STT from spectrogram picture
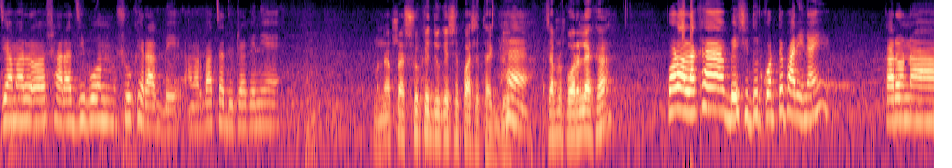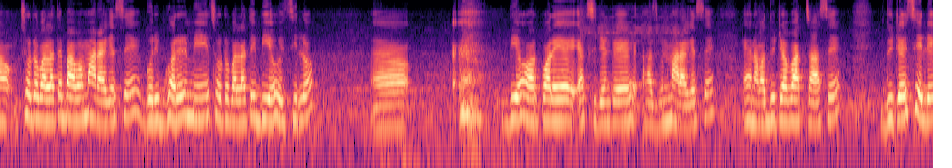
যে আমার সারা জীবন সুখে রাখবে আমার বাচ্চা দুটাকে নিয়ে। মানে আপনার সুখে দুঃখে সে পাশে থাকবে। হ্যাঁ। আচ্ছা আপনার পড়ালেখা? পড়ালেখা বেশি দূর করতে পারি নাই। কারণ ছোটোবেলাতে বাবা মারা গেছে। গরিব ঘরের মেয়ে ছোটবেলাতে বিয়ে হয়েছিল। বিয়ে হওয়ার পরে অ্যাক্সিডেন্টে হাজব্যান্ড মারা গেছে। এখন আমার দুইটা বাচ্চা আছে। দুইটাই ছেলে।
